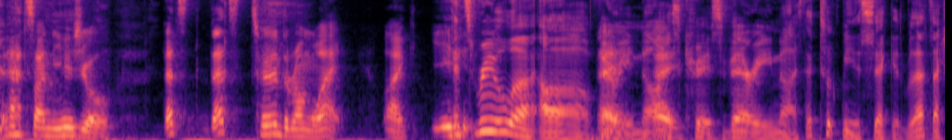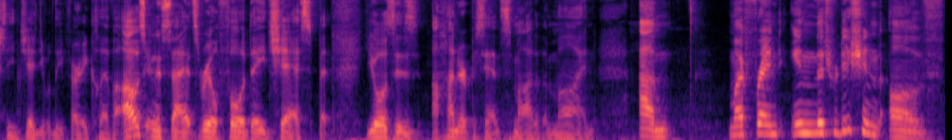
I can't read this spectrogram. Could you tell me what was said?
that's unusual. That's that's turned the wrong way. Like It's real. Uh, oh, very Hey, nice, hey. Chris. Very nice. That took me a second, but that's actually genuinely very clever. I was going to say it's real 4D chess, but yours is 100% smarter than mine. Um, my friend, in the tradition of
